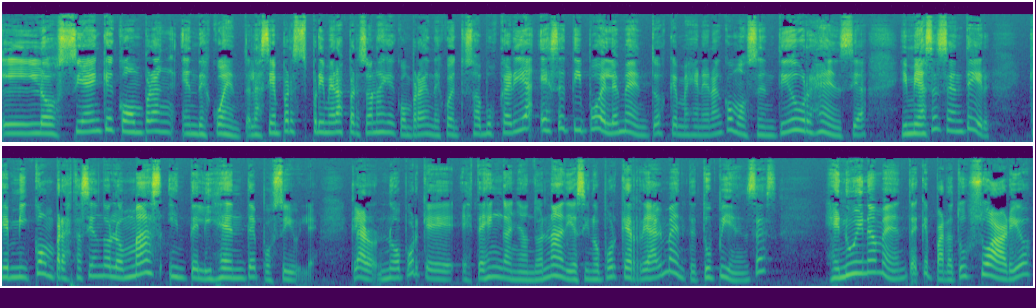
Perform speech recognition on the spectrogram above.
los 100 que compran en descuento, las 100 primeras personas que compran en descuento. O sea, buscaría ese tipo de elementos que me generan como sentido de urgencia y me hacen sentir que mi compra está siendo lo más inteligente posible. Claro, no porque estés engañando a nadie, sino porque realmente tú pienses genuinamente que para tu usuario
